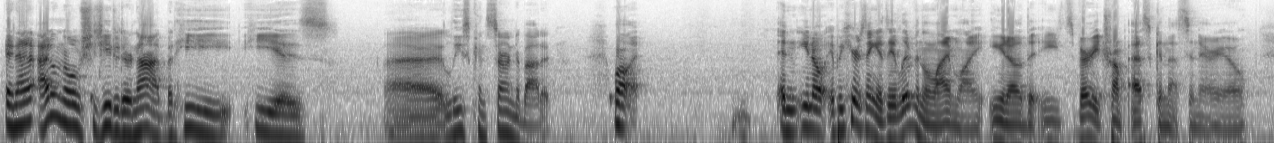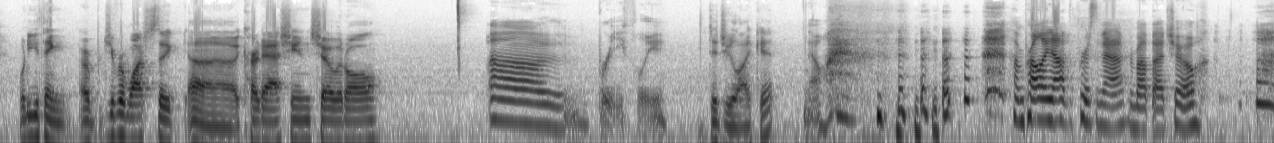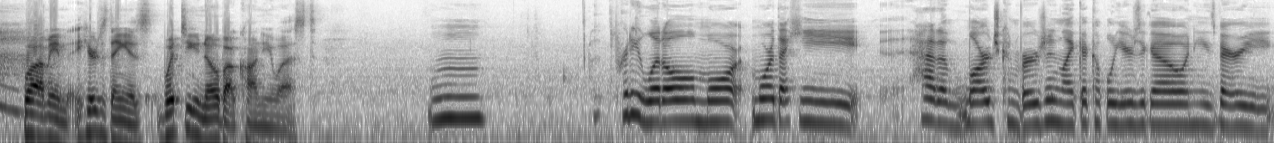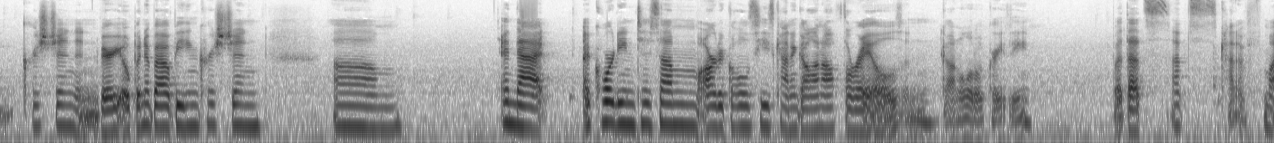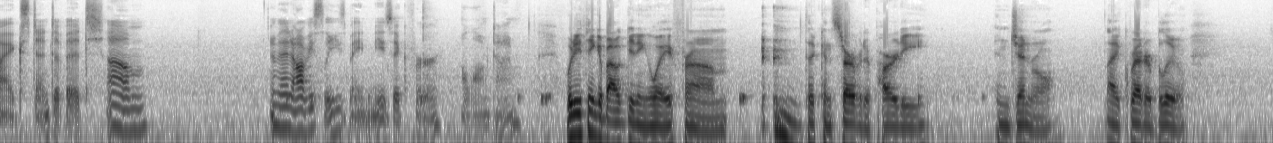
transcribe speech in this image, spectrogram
And I, I don't know if she cheated or not, but he he is uh, at least concerned about it. Well, and you know, but here's the thing: is they live in the limelight. You know, that he's very Trump-esque in that scenario. What do you think? Or did you ever watch the uh, Kardashian show at all? Uh, briefly. Did you like it? No. I'm probably not the person to ask about that show. Well, I mean, here's the thing: is what do you know about Kanye West? Pretty little. More, more that he had a large conversion like a couple years ago, and he's very Christian and very open about being Christian. Um, and that, according to some articles, he's kind of gone off the rails and gone a little crazy. But that's that's kind of my extent of it. Um, and then obviously he's made music for a long time. What do you think about getting away from the conservative party in general, like red or blue?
